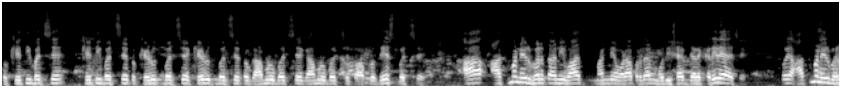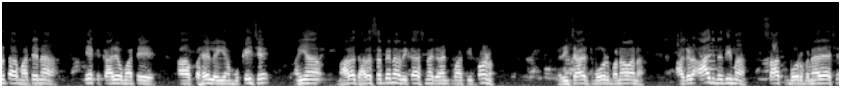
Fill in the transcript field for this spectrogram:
તો ખેતી બચશે ખેતી બચશે, તો ખેડૂત બચશે ખેડૂત બચશે, તો ગામડું બચશે ગામડું બચશે, તો આપણો દેશ બચશે. આ આત્મનિર્ભરતાની વાત માન્ય વડાપ્રધાન મોદી સાહેબ જ્યારે કરી રહ્યા છે, તો એ આત્મનિર્ભરતા માટેના એક કાર્યો માટે આ પહેલ અહીંયા મૂકી છે. અહીંયા મારા ધારાસભ્યના વિકાસના ગ્રાન્ટમાંથી પણ રિચાર્જ બોર બનાવવાના. આગળ આ જ નદીમાં સાત બોર બનાવ્યા છે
